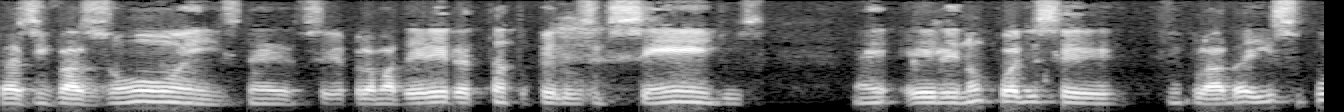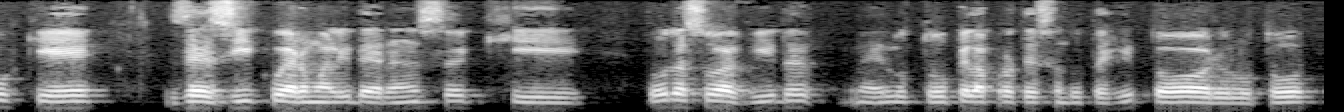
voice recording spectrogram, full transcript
das invasões, né, seja pela madeireira, tanto pelos incêndios, né, ele não pode ser vinculado a isso porque Zé Zico era uma liderança que toda a sua vida né, lutou pela proteção do território, lutou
